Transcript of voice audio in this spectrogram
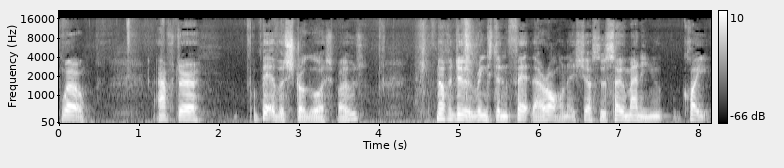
well, after a bit of a struggle, I suppose. Nothing to do with rings didn't fit there on. It's just there's so many. You quite,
